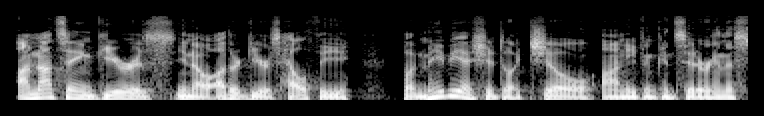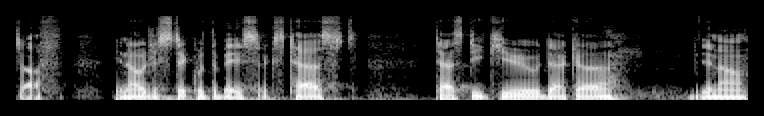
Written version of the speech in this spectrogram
I'm not saying gear is, you know, other gear is healthy, but maybe I should like chill on even considering this stuff. You know, just stick with the basics. Test, test DQ, DECA, you know.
